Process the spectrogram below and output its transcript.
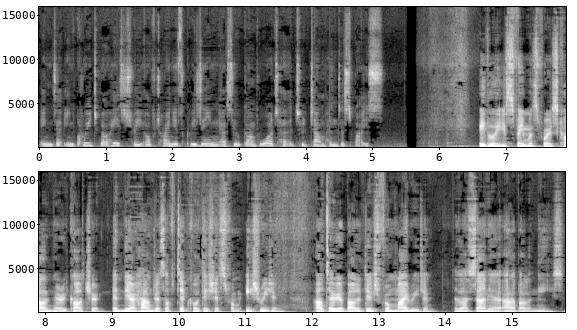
in the incredible history of Chinese cuisine as you gulp water to dampen the spice. Italy is famous for its culinary culture, and there are hundreds of typical dishes from each region. I'll tell you about a dish from my region, the lasagna alla bolognese.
